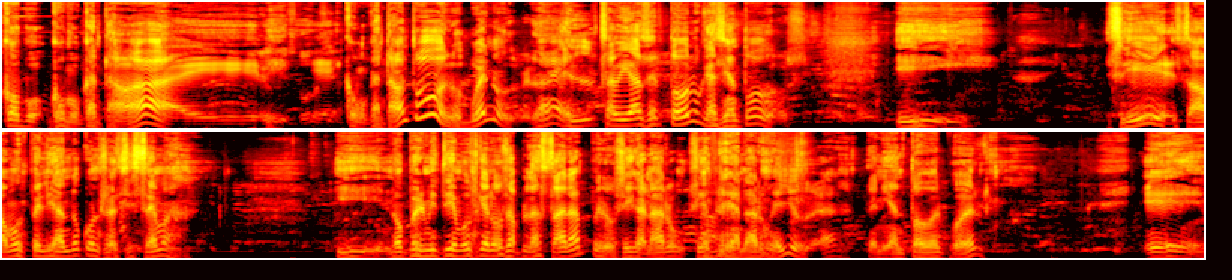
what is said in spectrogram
como, como cantaba, eh, eh, como cantaban todos los buenos, ¿verdad? Él sabía hacer todo lo que hacían todos. Y sí, estábamos peleando contra el sistema. Y no permitimos que nos aplastaran, pero sí ganaron, siempre ganaron ellos, ¿verdad? Tenían todo el poder. Eh,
